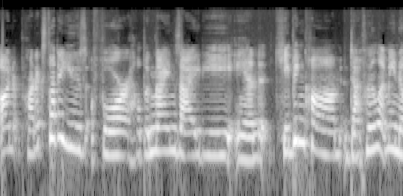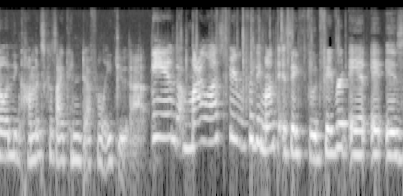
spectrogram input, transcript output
on products that I use for helping my anxiety and keeping calm, definitely let me know in the comments because I can definitely do that. And my last favorite for the month is a food favorite and it is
